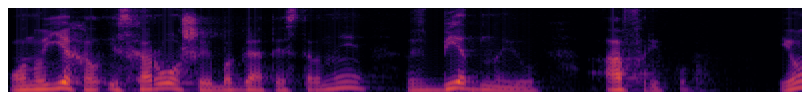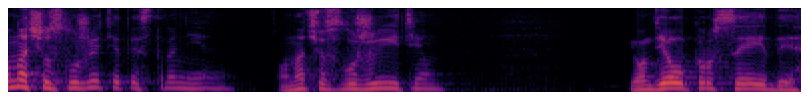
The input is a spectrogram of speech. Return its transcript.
он уехал из хорошей, богатой страны в бедную Африку. И он начал служить этой стране, он начал служить им, и он делал крусейды,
